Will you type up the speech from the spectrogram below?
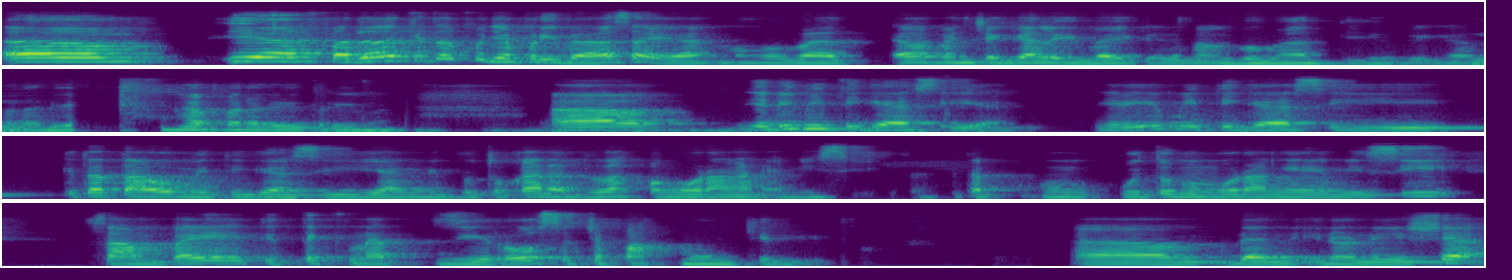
Um, ya padahal kita punya peribahasa ya mengobat, eh, mencegah lebih baik daripada mengobati, tapi nggak pernah hmm. nggak pernah diterima. Uh, jadi mitigasi ya. Jadi mitigasi kita tahu mitigasi yang dibutuhkan adalah pengurangan emisi. Kita butuh mengurangi emisi sampai titik net zero secepat mungkin. Um, dan Indonesia,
